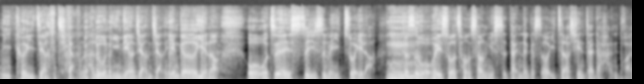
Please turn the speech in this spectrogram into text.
你可以这样讲啦，如果你一定要这样讲，严格而言哦，我我这自己是没追啦，嗯，可是我会说，从少女时代那个时候一直到现在的韩团，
